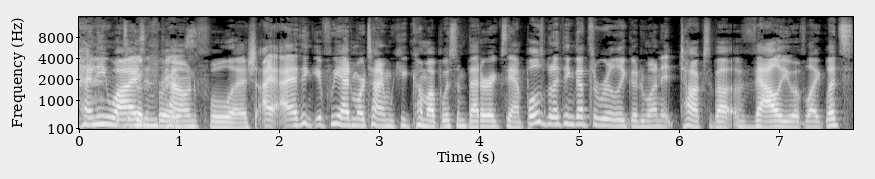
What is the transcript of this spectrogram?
penny wise and phrase. pound foolish. I, I think if we had more time, we could come up with some better examples, but I think that's a really good one. It talks about a value of like, let's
